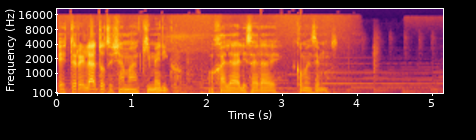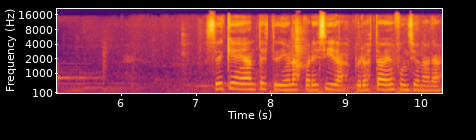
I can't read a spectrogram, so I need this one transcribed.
Este relato se llama Quimérico. Ojalá les agrade. Comencemos. Sé que antes te di unas parecidas, pero esta vez funcionará.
